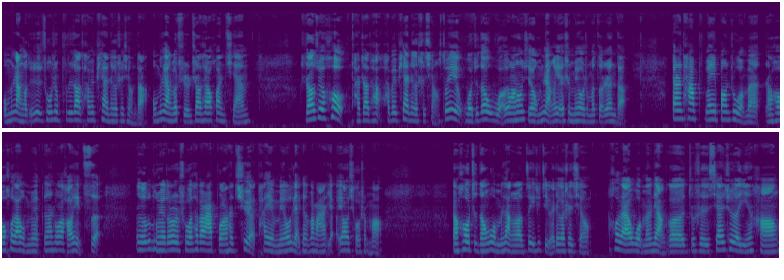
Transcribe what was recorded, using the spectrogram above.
我们两个最初是不知道他被骗这个事情的。我们两个只是知道他要换钱，直到最后才知道他他被骗这个事情。所以我觉得我跟王同学，我们两个也是没有什么责任的。但是他不愿意帮助我们，然后后来我们也跟他说了好几次，那个陆同学都是说他爸妈不让他去，他也没有脸跟爸妈要要求什么。然后只能我们两个自己去解决这个事情。后来我们两个就是先去了银行，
